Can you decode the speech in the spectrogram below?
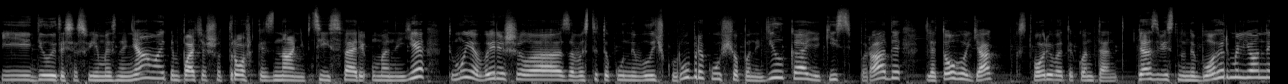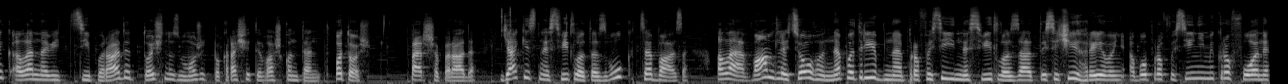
І ділитися своїми знаннями, тим паче, що трошки знань в цій сфері у мене є. Тому я вирішила завести таку невеличку рубрику щопонеділка, якісь поради для того, як створювати контент. Я, звісно, не блогер-мільйонник, але навіть ці поради точно зможуть покращити ваш контент. Отож. Перша порада: якісне світло та звук це база. Але вам для цього не потрібне професійне світло за тисячі гривень або професійні мікрофони.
